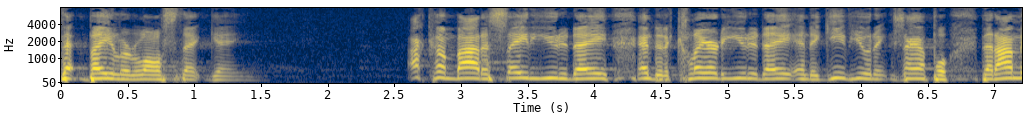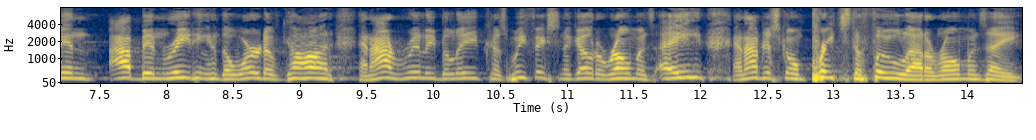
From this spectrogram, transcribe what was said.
that Baylor lost that game? I come by to say to you today and to declare to you today and to give you an example that I'm in, I've been reading in the Word of God and I really believe because we fixing to go to Romans 8 and I'm just going to preach the fool out of Romans 8.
